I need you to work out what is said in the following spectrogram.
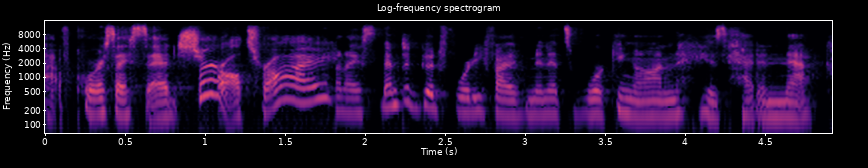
of course, I said, sure, I'll try. And I spent a good 45 minutes working on his head and neck.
